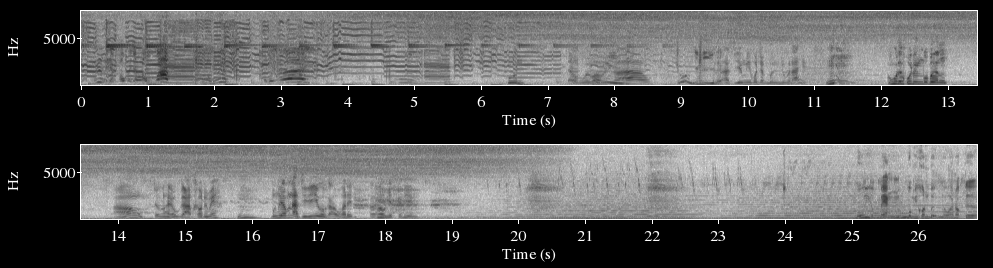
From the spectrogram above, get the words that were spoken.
ำ อยากเขาไปจะเขาวับคุณเจ้าโหยบอกเลยครับยี่หลีเลยอาจจะยังมีคนจากเบิ่งอยู่ก็ได้กูเลยผู้หนึ่งบ่เบิ่งเอ้าเจ้าก็ให้โอกาสเขาได้ไหมมึงเรียกมันอาจสิดีกว่าเก่ากันเด้ถ้าเขาเห็ดกันเองบ่มีบักแบ่งมันบ่มีคนเบิ่งเลยว่ะด็อกเตอร์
